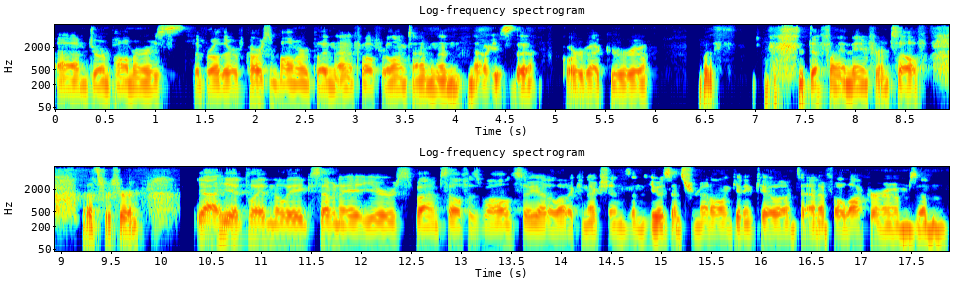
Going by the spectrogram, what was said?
Um, Jordan Palmer is the brother of Carson Palmer, played in the NFL for a long time, and then now he's the quarterback guru with definitely a name for himself. That's for sure. Yeah, he had played in the league seven to eight years by himself as well, so he had a lot of connections, and he was instrumental in getting QALO into NFL locker rooms and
